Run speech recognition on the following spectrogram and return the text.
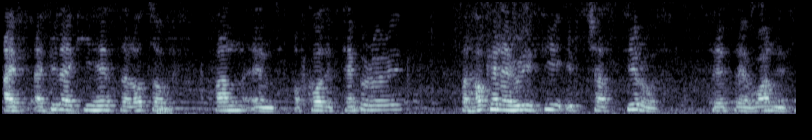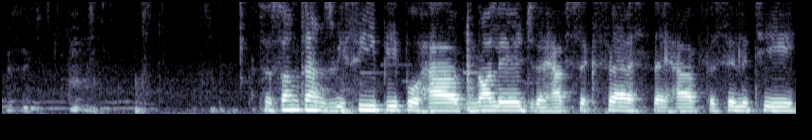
I, I feel like he has uh, lots of fun, and of course it's temporary. But how can I really see it's just zeros? Says uh, one is missing. So sometimes we see people have knowledge, they have success, they have facility,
